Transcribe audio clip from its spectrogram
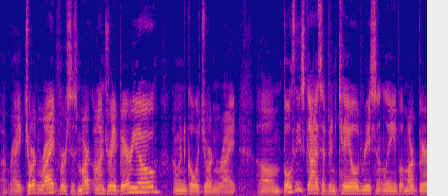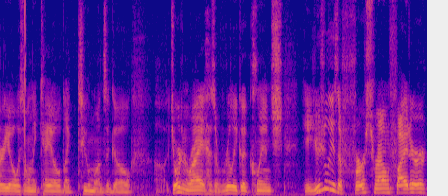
All right, Jordan Wright versus Marc-André Barriault. I'm going to go with Jordan Wright. Um, both these guys have been KO'd recently, but Marc Barriault was only KO'd like two months ago. Uh, Jordan Wright has a really good clinch. He usually is a first round fighter,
